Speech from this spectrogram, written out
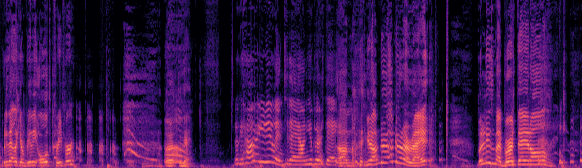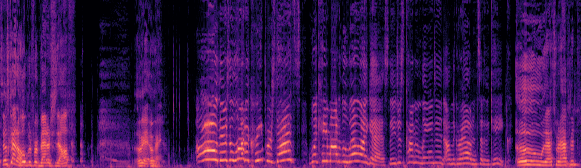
What is that, like a really old creeper? Uh, okay. Okay, how are you doing today on your birthday? Um, you know, I'm doing, I'm doing all right. But it is my birthday and all, so I was kind of hoping for better stuff. Okay, okay. oh, there's a lot of creepers. That's what came out of the well, I guess. They just kind of landed on the ground instead of the cake. Oh, that's what happened?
